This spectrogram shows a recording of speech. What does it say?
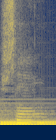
So. song.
